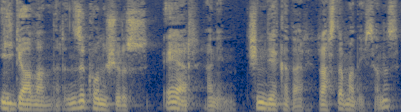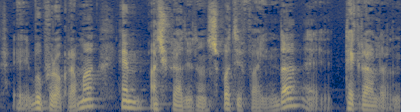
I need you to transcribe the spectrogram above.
ilgi alanlarınızı konuşuruz. Eğer hani şimdiye kadar rastlamadıysanız e, bu programa hem Açık Radyo'dan Spotify'ında e, tekrarlarını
